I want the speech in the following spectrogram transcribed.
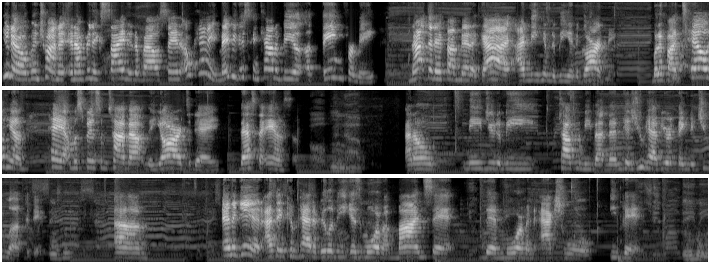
you know, been trying to, and I've been excited about saying, okay, maybe this can kind of be a, a thing for me. Not that if I met a guy, I need him to be in the gardening. But if I tell him, hey, I'm gonna spend some time out in the yard today, that's the answer. Mm. I don't need you to be talking to me about nothing because you have your thing that you love to do. Mm-hmm. Um, and again, I think compatibility is more of a mindset than more of an actual event. Mm-hmm.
